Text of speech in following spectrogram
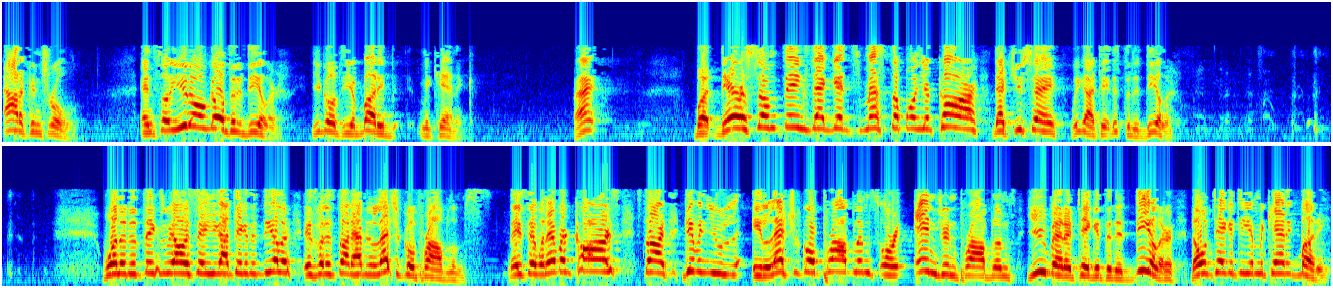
out of control. And so you don't go to the dealer. You go to your buddy mechanic. Right? But there are some things that gets messed up on your car that you say, we gotta take this to the dealer. One of the things we always say you gotta take it to the dealer is when it start having electrical problems. They say whenever cars start giving you electrical problems or engine problems, you better take it to the dealer. Don't take it to your mechanic buddy.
